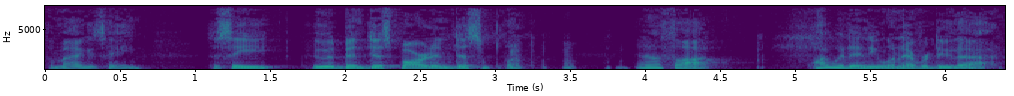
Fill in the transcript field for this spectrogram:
the magazine to see who had been disbarred and disciplined. and I thought, why would anyone ever do that?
